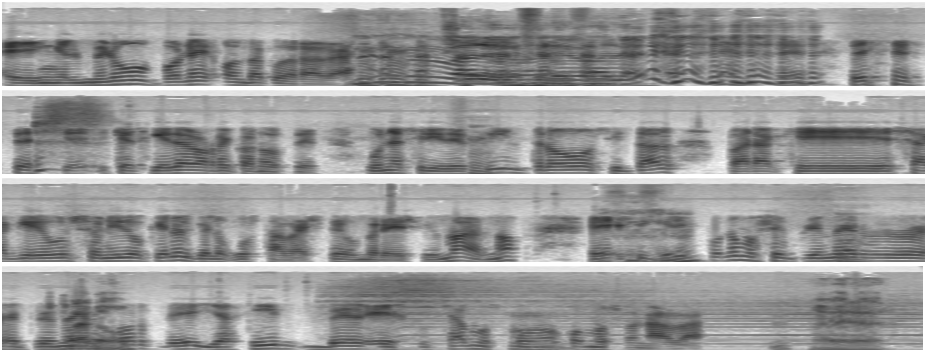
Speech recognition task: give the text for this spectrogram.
en el menú pone onda cuadrada. Vale, vale, vale. que, que enseguida lo reconoce. Una serie de filtros y tal para que saque un sonido que era el que le gustaba a este hombre sin más, ¿no? Eh, Si queréis ponemos el primer, el primer Claro. corte y así ve- escuchamos cómo, cómo sonaba. A ver, a ver.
